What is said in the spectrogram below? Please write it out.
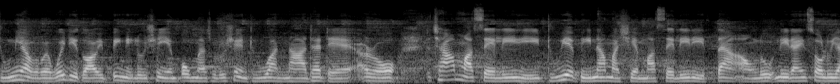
ဒူးနေရပဲ weight တွေသွားပြီးပြိနေလို့ရှိရင်ပုံမှန်ဆိုလို့ရှိရင်ဒူးကနာတတ်တယ်အဲ့တော့တခြားမဆယ်လေးတွေဒူးရဲ့ဘေးနားမှာရှိတဲ့မဆယ်လေးတွေတန်အောင်လို့နေတိုင်းဆော့လို့ရ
